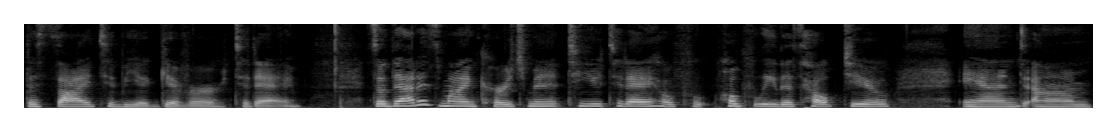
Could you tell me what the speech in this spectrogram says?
Decide to be a giver today. So that is my encouragement to you today. Hopefully, hopefully this helped you. And um,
